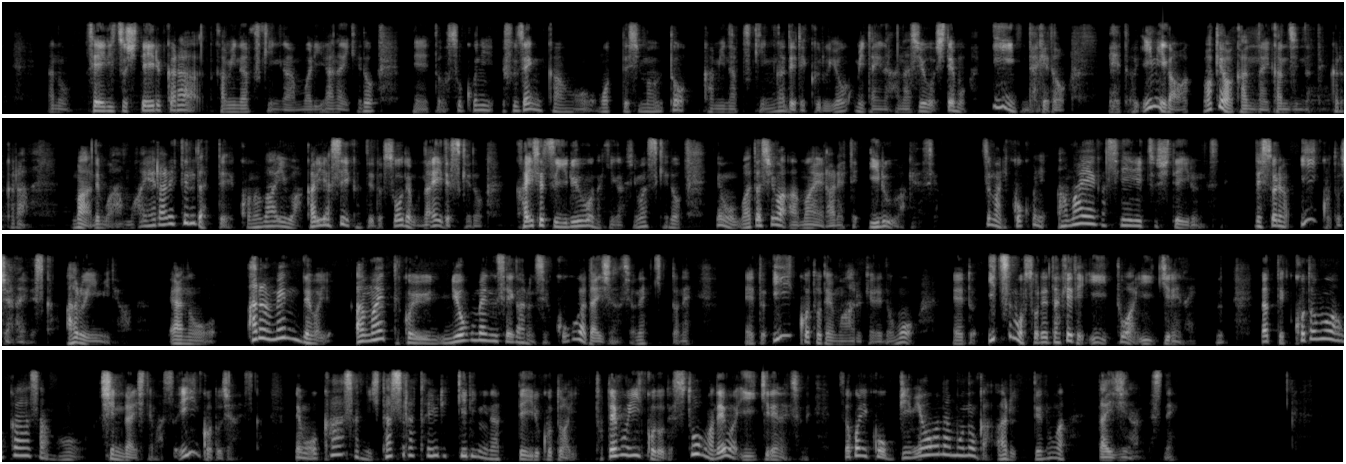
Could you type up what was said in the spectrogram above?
あの、成立しているから紙ナプキンがあんまりいらないけど、えっ、ー、と、そこに不全感を持ってしまうと紙ナプキンが出てくるよ、みたいな話をしてもいいんだけど、えっ、ー、と、意味がわけわかんない感じになってくるから、まあでも甘えられてるだって、この場合分かりやすいかというとそうでもないですけど、解説いるような気がしますけど、でも私は甘えられているわけですよ。つまりここに甘えが成立しているんですね。で、それはいいことじゃないですか。ある意味では。あの、ある面では甘えってこういう両面性があるんですよ。ここが大事なんですよね、きっとね。えっ、と、いいことでもあるけれども、えっ、と、いつもそれだけでいいとは言い切れない。だって子供はお母さんを信頼してます。いいことじゃないですか。でもお母さんにひたすら頼りきりになっていることはとてもいいことですとまでは言い切れないですよね。そこにこう微妙なものがあるっていうのが大事なんですね。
